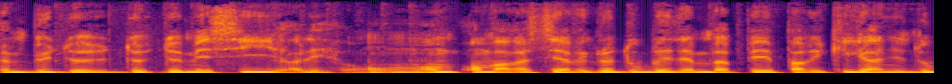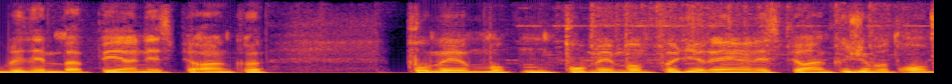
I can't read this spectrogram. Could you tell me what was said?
un but de, de, de Messi. Allez, on, on- on va rester avec le doublé d'Mbappé. Paris qui gagne, doublé d'Mbappé, en espérant que, pour mes, pour mes Montpellierins, en espérant que je me trompe.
